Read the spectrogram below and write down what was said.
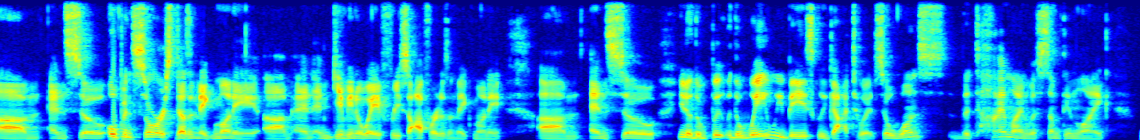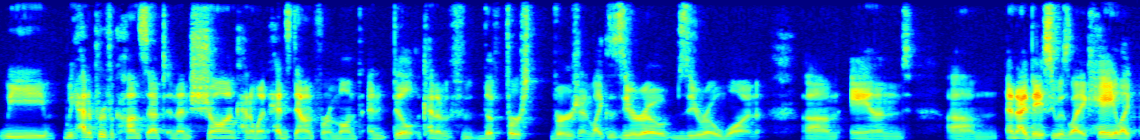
Um, and so open source doesn't make money, um, and and giving away free software doesn't make money. Um, and so you know the the way we basically got to it. So once the timeline was something like we we had a proof of concept, and then Sean kind of went heads down for a month and built kind of the first version, like zero zero one, um, and um, and I basically was like, hey, like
